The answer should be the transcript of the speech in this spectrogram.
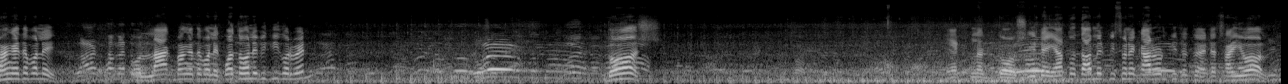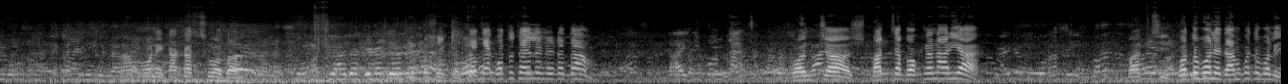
ভাঙাতে বলে? ও, লাখ ভাঙাতে বলে। কত হলে বিক্রি করবেন? দশ। এক লাখ দশ। এটা এত দামের পিছনে কারণ কি, চাচা? এটা দাম অনেক, আকাশ ছোঁয়া দাম। চাচা, কত চাইলেন এটা দাম? পঞ্চাশ। বাচ্চা বকনা না আরিয়া? বাচ্চি। কত বলে? দাম কত বলে?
